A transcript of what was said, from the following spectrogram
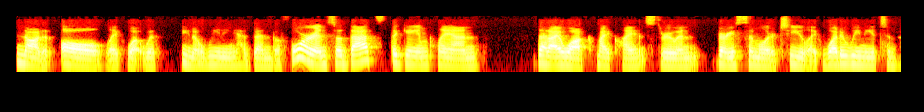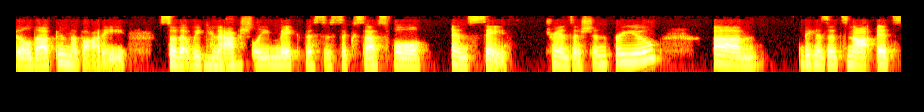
not at all like what with, you know, weaning had been before. And so that's the game plan that I walk my clients through and very similar to you, like what do we need to build up in the body so that we can hmm actually make this a successful and safe transition for you. Um, because it's not, it's,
